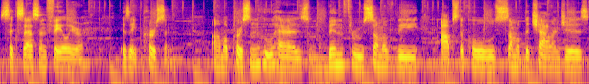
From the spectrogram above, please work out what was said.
success and failure is a person. Um, a person who has been through some of the obstacles, some of the challenges,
